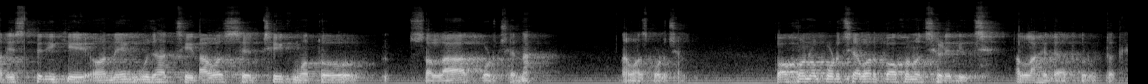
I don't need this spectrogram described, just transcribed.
আমার স্ত্রীকে অনেক বুঝাচ্ছি, তাও সে ঠিক মতো সলাদ পড়ছে না, নামাজ পড়ছে না। কখনো পড়ছে, আবার কখনো ছেড়ে দিচ্ছে। আল্লাহ হেদায়ত করুক তাকে।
